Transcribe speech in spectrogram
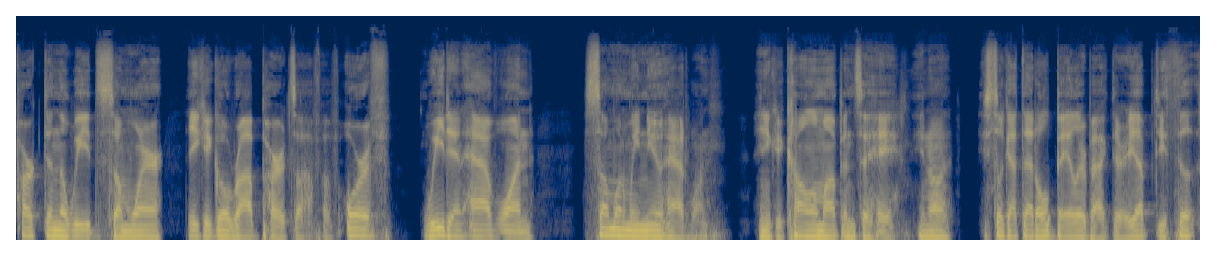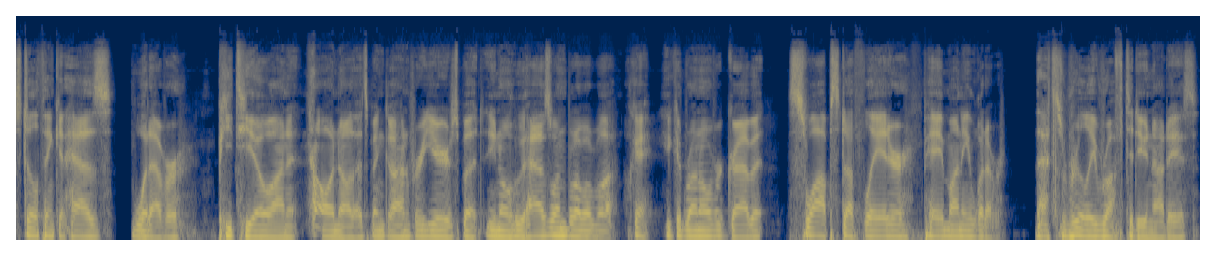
parked in the weeds somewhere that you could go rob parts off of. Or if we didn't have one, someone we knew had one. And you could call them up and say, hey, you know, you still got that old baler back there. Yep. Do you th- still think it has whatever PTO on it? Oh, no, that's been gone for years, but you know who has one? Blah, blah, blah. Okay. You could run over, grab it, swap stuff later, pay money, whatever. That's really rough to do nowadays.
